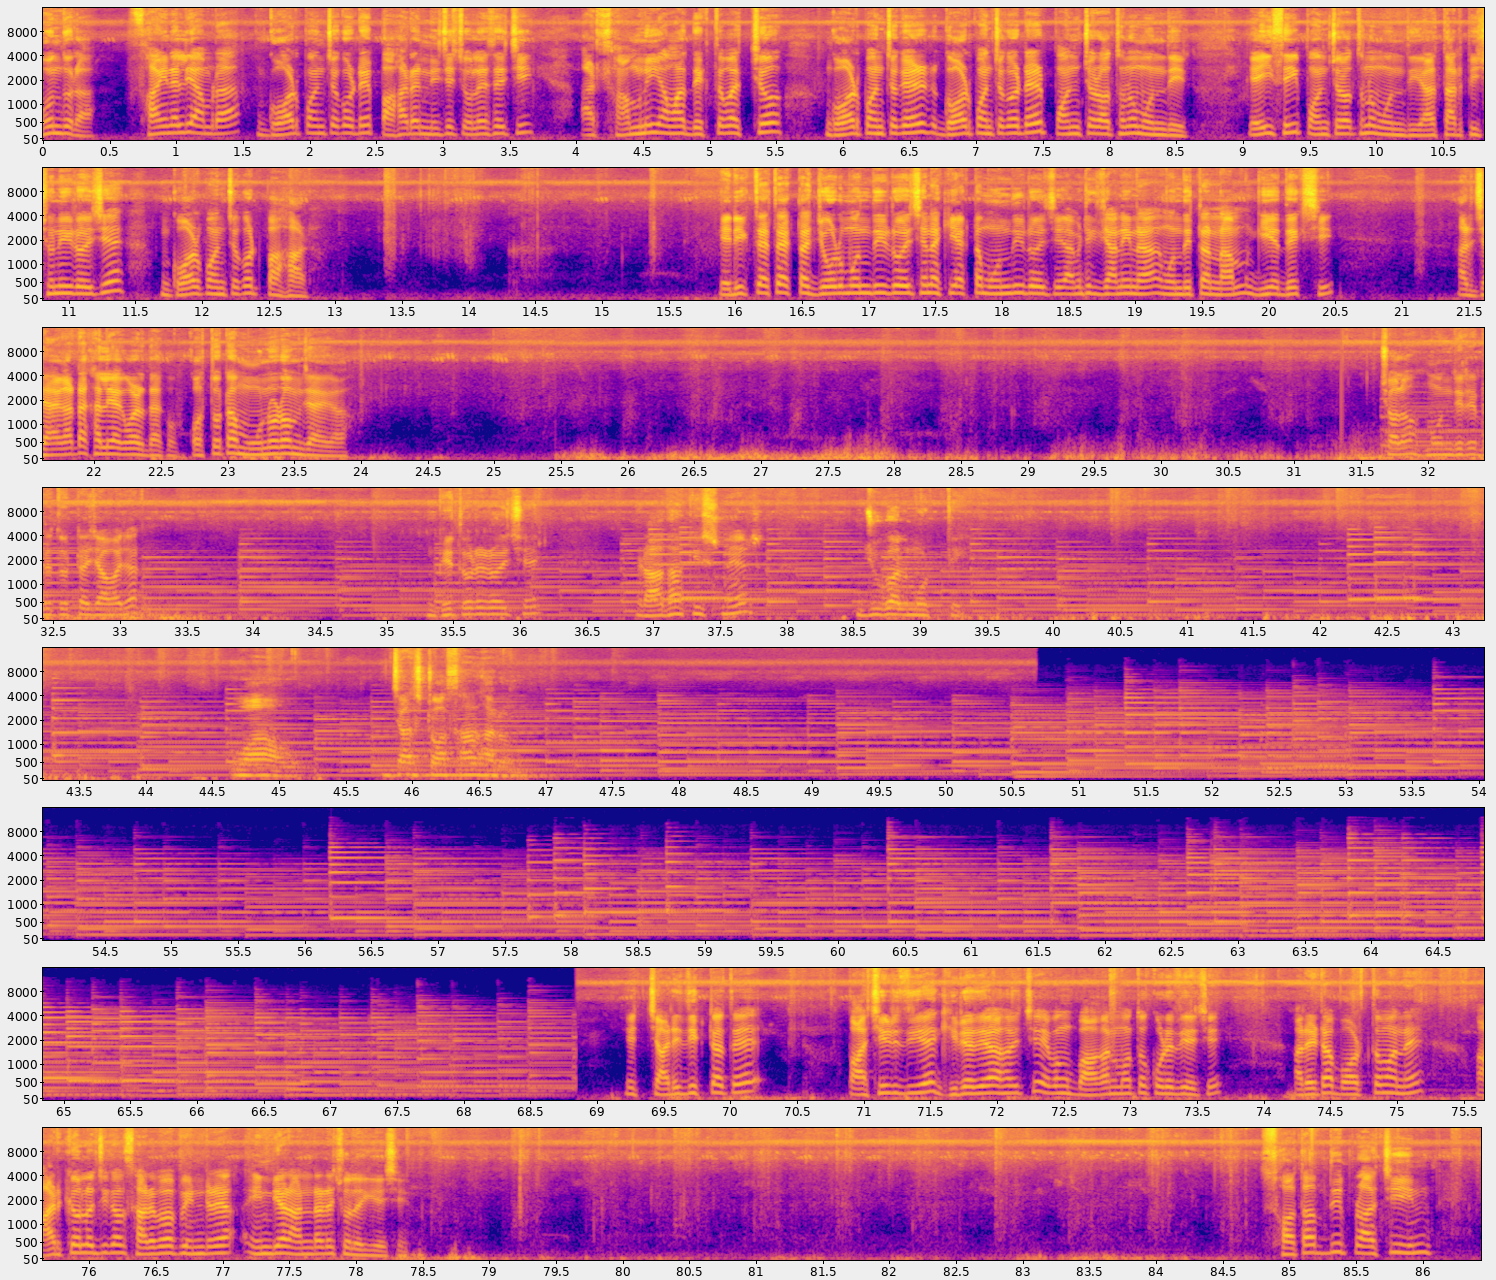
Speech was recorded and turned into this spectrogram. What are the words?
বন্ধুরা ফাইনালি আমরা গড় পঞ্চকোটে পাহাড়ের নিচে চলে এসেছি। আর সামনেই আমরা দেখতে পাচ্ছ গড় পঞ্চকের, গড় পঞ্চকোটের পঞ্চরত্ন মন্দির। এই সেই পঞ্চরত্ন মন্দির, আর তার পিছনেই রয়েছে গড় পঞ্চকোট পাহাড়। এদিকটাতে একটা জোর মন্দির রয়েছে না কি একটা মন্দির রয়েছে, আমি ঠিক জানি না, মন্দিরটার নাম গিয়ে দেখছি। আর জায়গাটা খালি একবার দেখো, কতটা মনোরম জায়গা। চলো মন্দিরের ভেতরটা যাওয়া যাক। ভেতরে রয়েছে রাধা কৃষ্ণের যুগল মূর্তি। ওয়াও জাস্ট অসাধারণ। এর চারিদিকটাতে প্রাচীর দিয়ে ঘিরে দেওয়া হয়েছে এবং বাগান মতো করে দিয়েছে। আর এটা বর্তমানে আর্কিওলজিক্যাল সার্ভে অফ ইন্ডিয়া ইন্ডিয়ার আন্ডারে চলে গিয়েছে। শতাব্দী প্রাচীন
